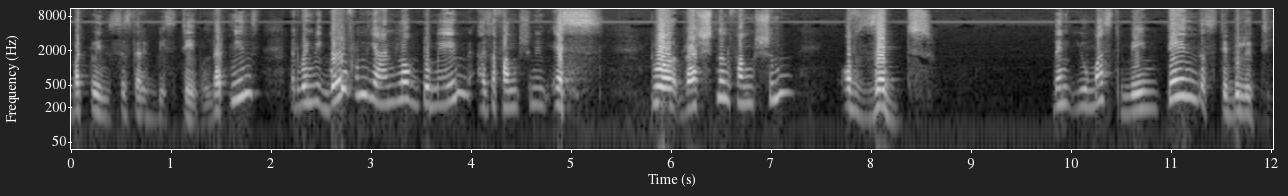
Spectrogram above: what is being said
but to insist that it be stable. That means that when we go from the analog domain as a function in S to a rational function of Z, then you must maintain the stability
